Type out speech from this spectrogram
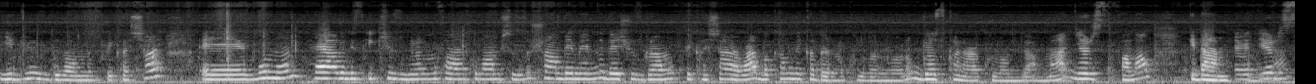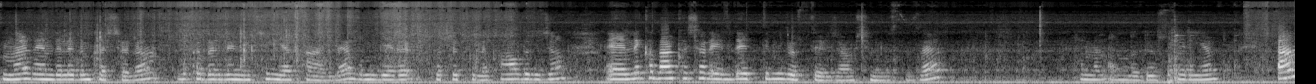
700 gramlık bir kaşar. Ee, bunun herhalde biz 200 gramını falan kullanmışızdır. Şu an benim elimde 500 gramlık bir kaşar var. Bakalım ne kadarını kullanıyorum. Göz karar kullanacağım ben. Yarısı falan gider mi? Evet yarısını rendeledim kaşarın. Bu kadarı benim için yeterli. Bunu geri poşetiyle kaldıracağım. Ee, ne kadar kaşar elde ettiğimi göstereceğim şimdi size. Hemen onu da göstereyim. Ben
